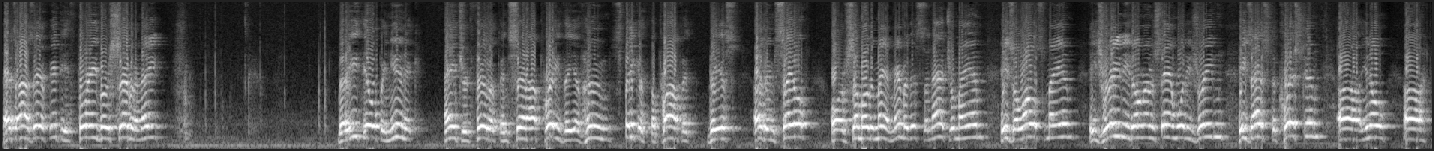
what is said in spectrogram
that's Isaiah 53, verse 7 and 8. The Ethiopian eunuch answered Philip and said, I pray thee, of whom speaketh the prophet this, of himself or of some other man? Remember, this is a natural man. He's a lost man. He's reading. He don't understand what he's reading. He's asked a question. Uh, you know, uh,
